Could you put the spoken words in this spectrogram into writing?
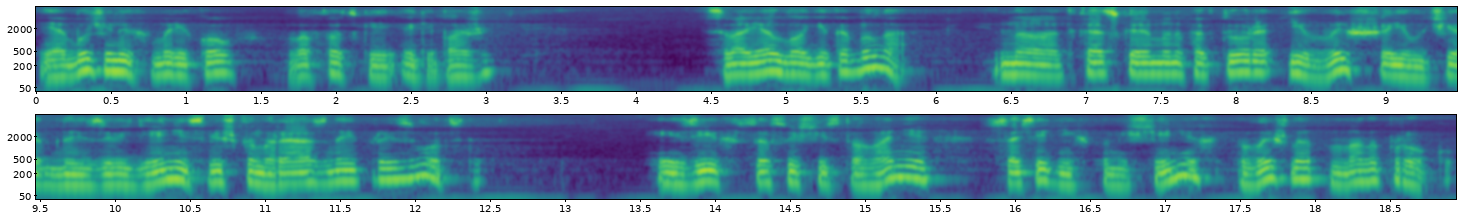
и обученных моряков во флотские экипажи, своя логика была, но ткацкая мануфактура и высшее учебное заведение слишком разные производства. Из их сосуществования в соседних помещениях вышло мало проку.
